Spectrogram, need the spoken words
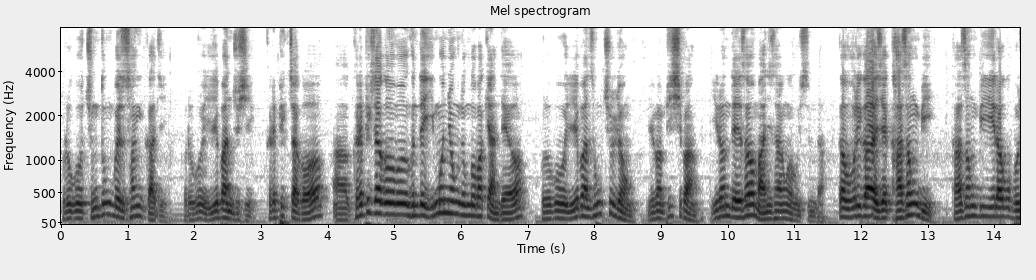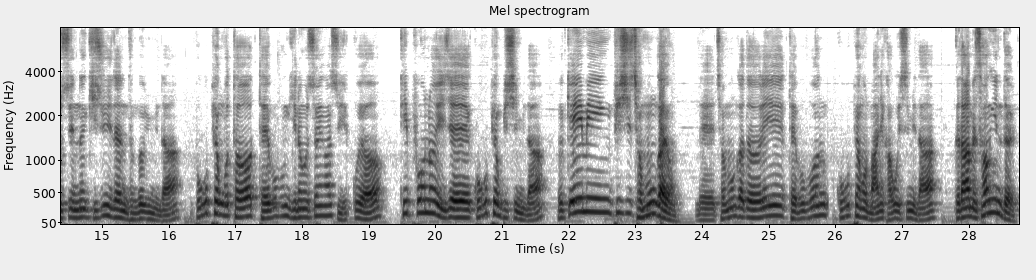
그리고 중등부에서 성인까지, 그리고 일반 주식, 그래픽 작업, 아, 그래픽 작업은 근데 입문용 정도밖에 안 돼요. 그리고 일반 송출용, 일반 PC방 이런 데서 많이 사용하고 있습니다. 그러니까 우리가 이제 가성비, 가성비라고 볼 수 있는 기준이 되는 등급입니다. 보급형부터 대부분 기능을 수행할 수 있고요. T4는 이제 고급형 PC입니다. 그 게이밍 PC 전문가용, 네, 전문가들이 대부분 고급형으로 많이 가고 있습니다. 그 다음에 성인들,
